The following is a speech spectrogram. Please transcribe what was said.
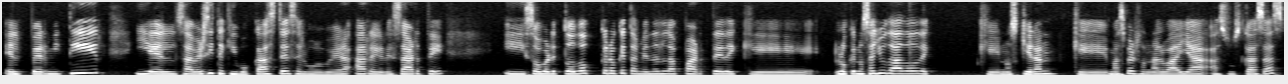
El permitir y el saber si te equivocaste, el volver a regresarte. Y sobre todo creo que también es la parte de que lo que nos ha ayudado de que nos quieran que más personal vaya a sus casas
